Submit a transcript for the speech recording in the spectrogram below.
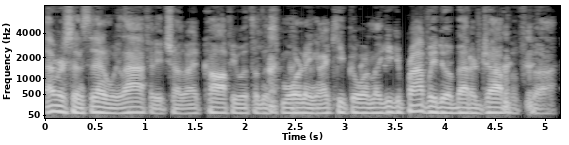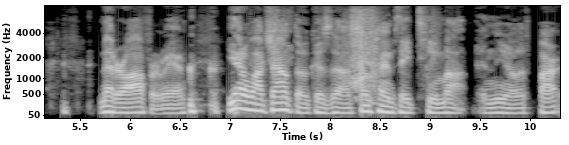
Ever since then, we laugh at each other. I had coffee with him this morning, and I keep going like, "You could probably do a better job of uh, better offer, man." You got to watch out though, because uh, sometimes they team up, and you know, if bar-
